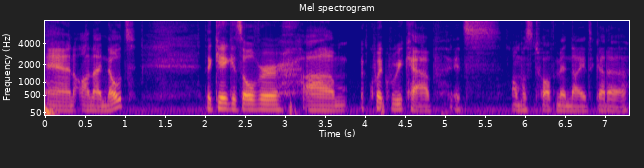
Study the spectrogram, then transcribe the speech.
And on that note, the gig is over. Um, a quick recap. It's almost 12 midnight. Got a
